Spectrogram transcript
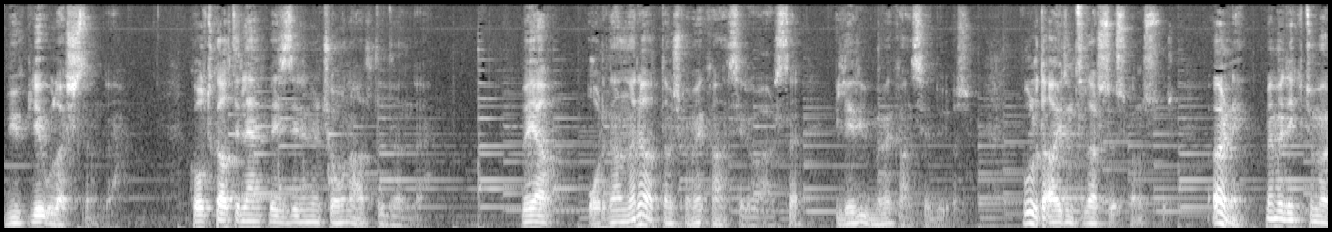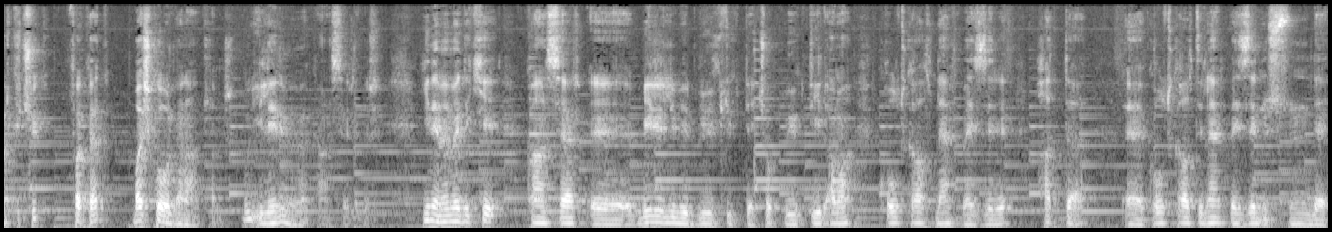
büyüklüğe ulaştığında, koltuk altı lenf bezlerinin çoğunu atladığında veya organlara atlamış meme kanseri varsa ileri bir meme kanseri diyoruz. Burada ayrıntılar söz konusudur. Örneğin memedeki tümör küçük fakat başka organa atlamış. Bu ileri meme kanseridir. Yine memedeki kanser e, belirli bir büyüklükte, çok büyük değil ama koltuk altı lenf bezleri hatta e, koltuk altı lenf bezlerinin üstünde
